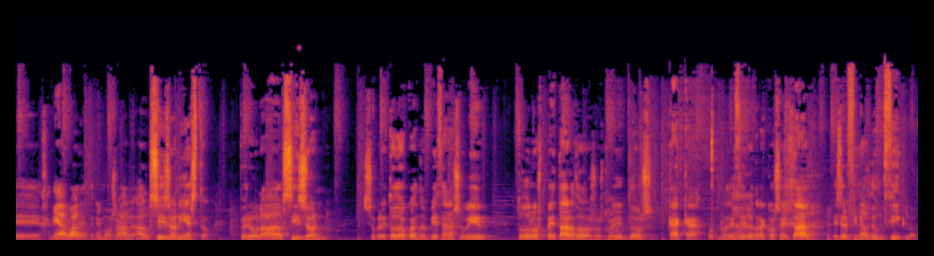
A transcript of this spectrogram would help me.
eh, genial, vale, tenemos al, al season y esto. Pero la all season, sobre todo cuando empiezan a subir todos los petardos, los proyectos caca, por no decir Claro. otra cosa y tal, es el final de un ciclo,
